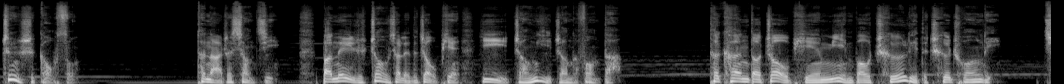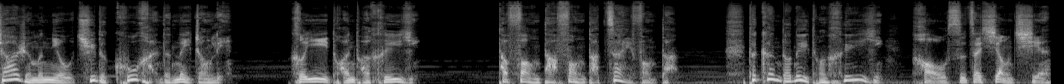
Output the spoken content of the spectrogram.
正是高松。他拿着相机。把那日照下来的照片一张一张的放大，他看到照片面包车里的车窗里，家人们扭曲的哭喊的那张脸，和一团团黑影。他放大、放大、再放大，他看到那团黑影好似在向前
